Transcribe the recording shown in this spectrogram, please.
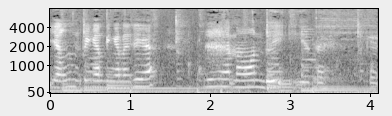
yang ringan-ringan aja ya dia naon deh iya teh oke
